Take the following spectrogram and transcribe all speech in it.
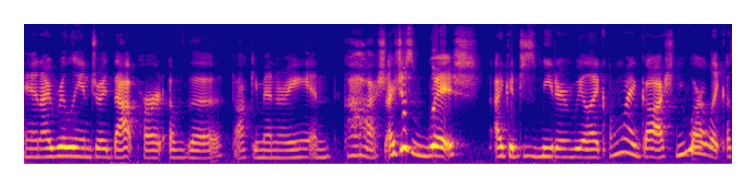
And I really enjoyed that part of the documentary and gosh, I just wish I could just meet her and be like, "Oh my gosh, you are like a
